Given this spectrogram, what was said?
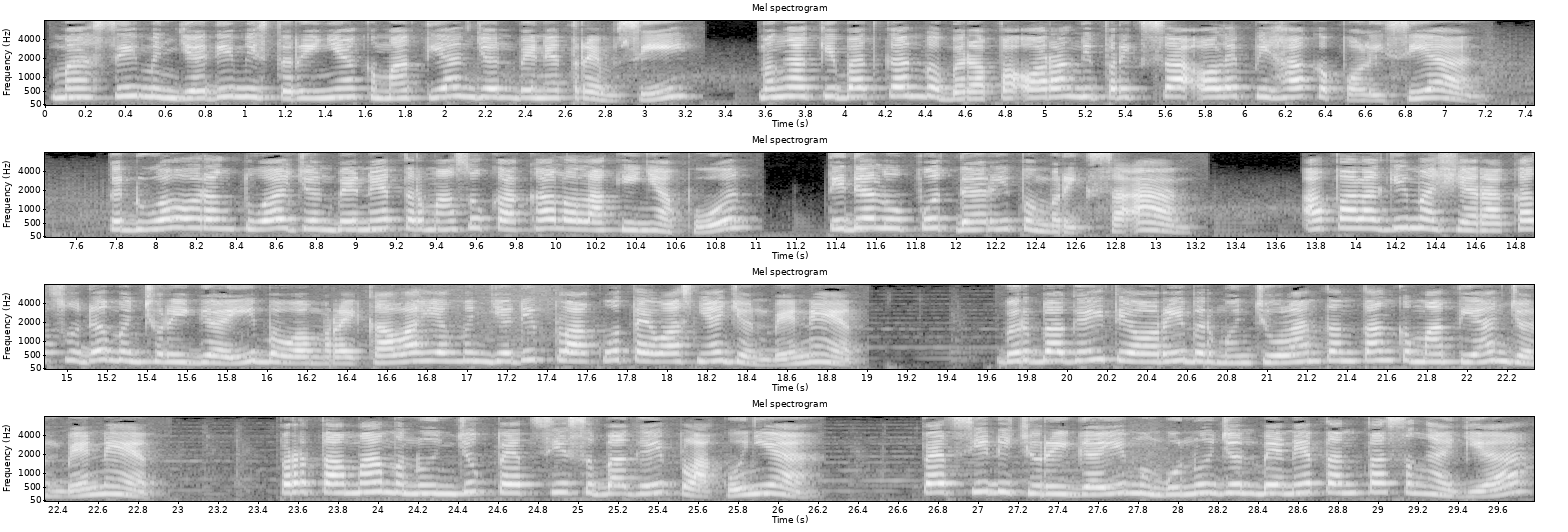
masih menjadi misterinya kematian John Bennett Ramsey mengakibatkan beberapa orang diperiksa oleh pihak kepolisian. Kedua orang tua John Bennett termasuk kakak lelakinya pun tidak luput dari pemeriksaan. Apalagi masyarakat sudah mencurigai bahwa merekalah yang menjadi pelaku tewasnya John Bennett. Berbagai teori bermunculan tentang kematian John Bennett. Pertama, menunjuk Patsy sebagai pelakunya. Patsy dicurigai membunuh John Bennett tanpa sengaja,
